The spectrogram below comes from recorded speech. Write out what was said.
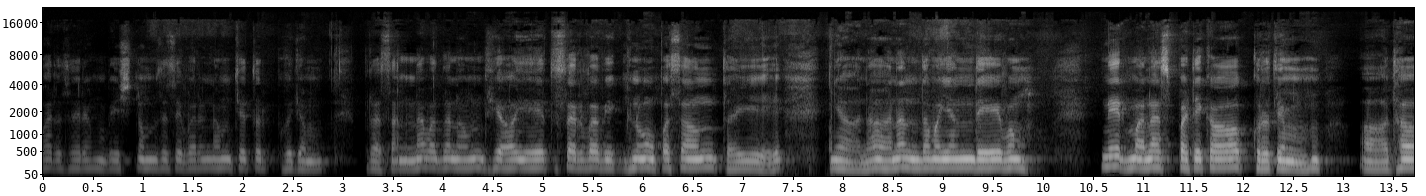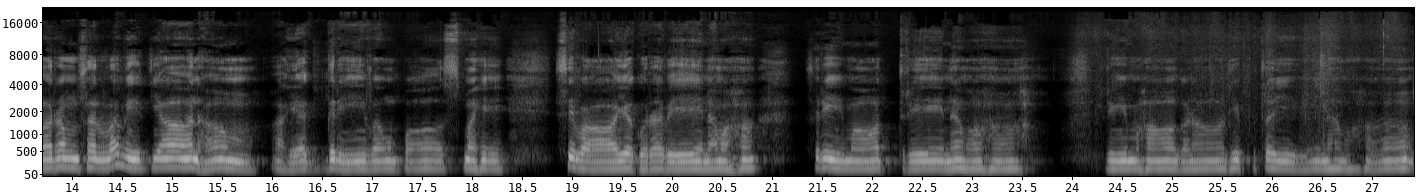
वरधर विष्णुं सशिवर्णं चतुर्भुजं प्रसन्नवदनं ध्यायेत् सर्वविघ्नोपशान्तये ज्ञानानन्दमयं देवं निर्मलस्फटिकाकृतिम् आधारं सर्वविद्यानाम् अयग्रीवमुपास्महे शिवाय गुरवे नमः श्रीमात्रे नमः श्रीमहागणाधिपतये नम.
